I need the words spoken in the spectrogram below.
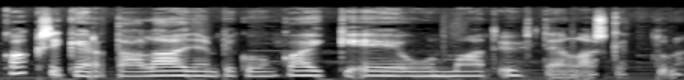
kaksi kertaa laajempi kuin kaikki EUn maat yhteenlaskettuna.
